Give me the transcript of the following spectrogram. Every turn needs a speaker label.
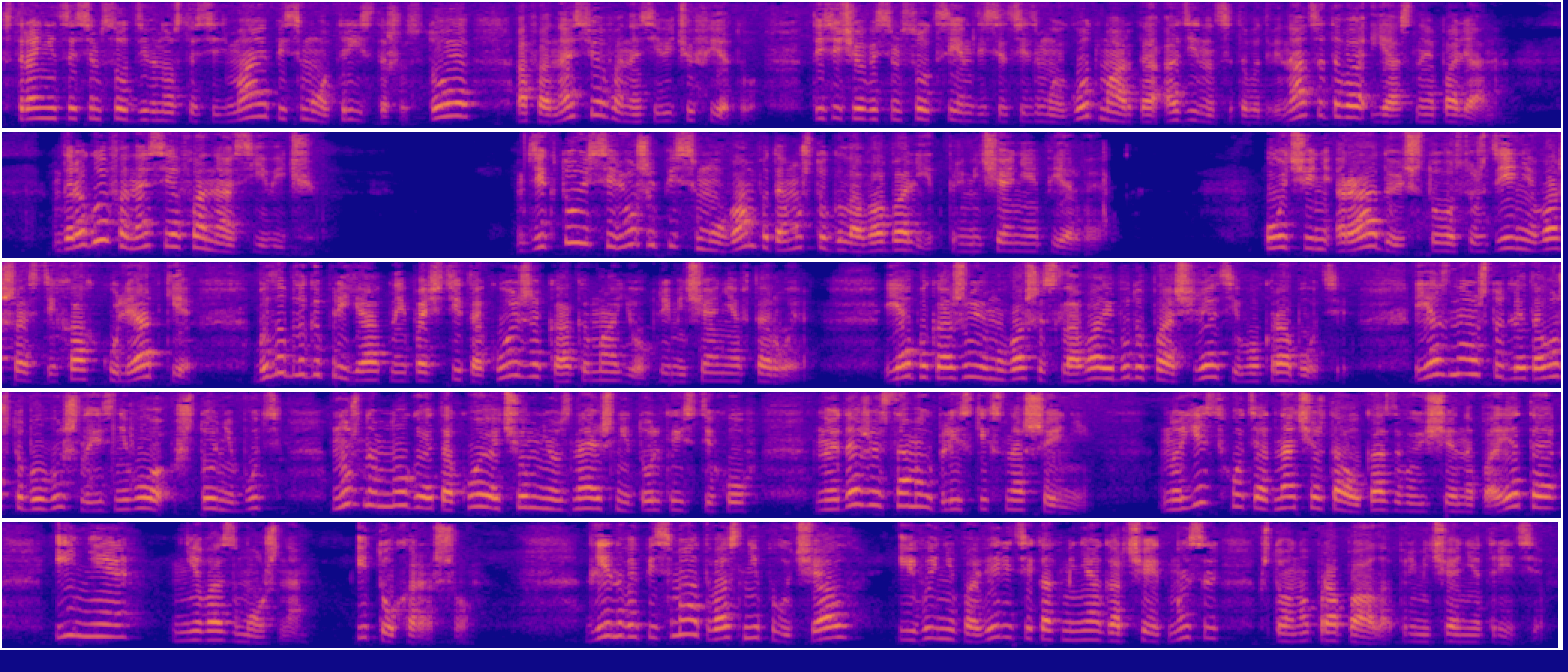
Speaker 1: страница 797, письмо 306 Афанасию Афанасьевичу Фету, 1877 год, марта 11-12, Ясная Поляна. Дорогой Афанасий Афанасьевич, диктую Сереже письмо вам, потому что голова болит. Примечание первое. Очень радует, что суждение ваше о стихах Кулябки было благоприятно и почти такое же, как и мое. Примечание второе. Я покажу ему ваши слова и буду поощрять его к работе. Я знаю, что для того, чтобы вышло из него что-нибудь, нужно многое такое, о чем не узнаешь не только из стихов, но и даже из самых близких сношений. Но есть хоть одна черта, указывающая на поэта, и не невозможно. И то хорошо. Длинного письма от вас не получал, и вы не поверите, как меня огорчает мысль, что оно пропало. Примечание третье.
